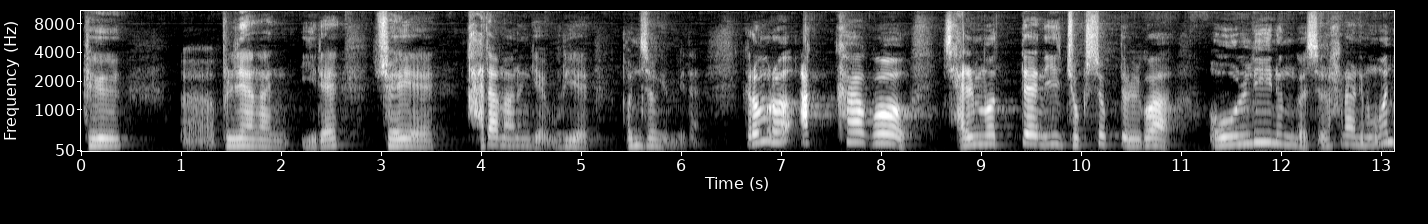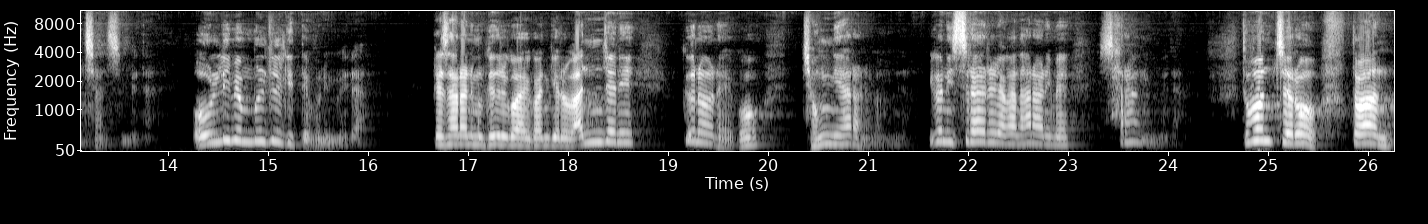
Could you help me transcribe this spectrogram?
그 어, 불량한 일에 죄에 가담하는 게 우리의 본성입니다. 그러므로 악하고 잘못된 이 족속들과 어울리는 것을 하나님은 원치 않습니다. 어울리면 물들기 때문입니다. 그래서 하나님은 그들과의 관계를 완전히 끊어내고 정리하라는 겁니다. 이건 이스라엘을 향한 하나님의 사랑입니다. 두 번째로 또한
